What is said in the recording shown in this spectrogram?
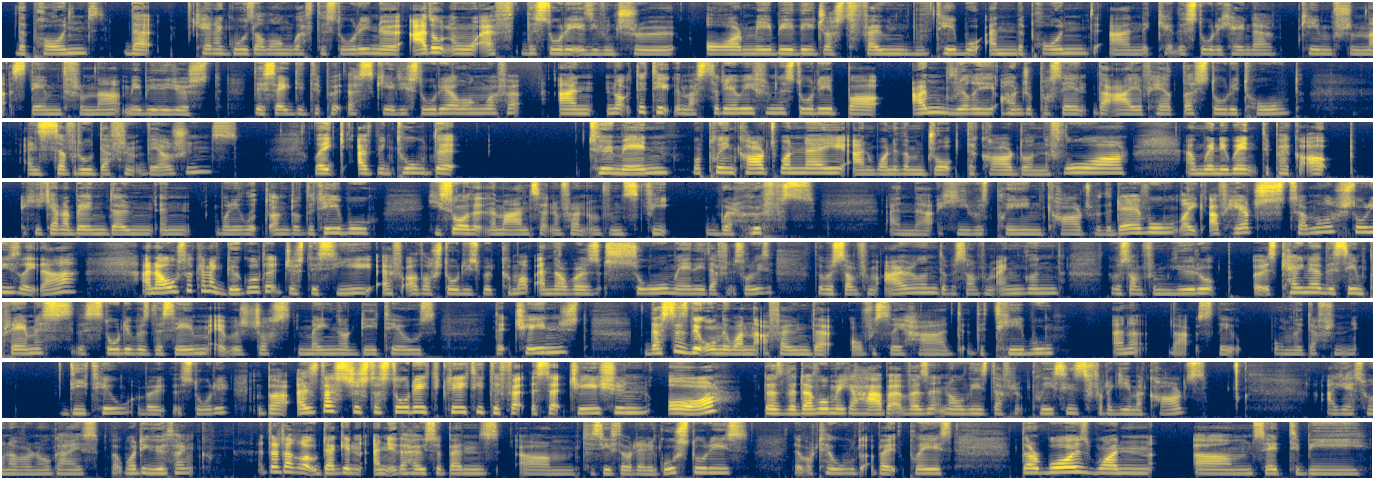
the pond that kind of goes along with the story. Now, I don't know if the story is even true or maybe they just found the table in the pond and the, the story kind of came from that, stemmed from that. Maybe they just decided to put this scary story along with it. And not to take the mystery away from the story, but I'm really 100% that I have heard this story told in several different versions. Like, I've been told that two men were playing cards one night and one of them dropped the card on the floor, and when he went to pick it up, he kind of bent down and when he looked under the table, he saw that the man sitting in front of him's feet were hoofs and that he was playing cards with the devil. Like, I've heard similar stories like that. And I also kind of googled it just to see if other stories would come up, and there was so many different stories. There was some from Ireland, there was some from England, there was some from Europe. It was kind of the same premise. The story was the same. It was just minor details that changed. This is the only one that I found that obviously had the table in it. That's the only different detail about the story. But is this just a story created to fit the situation, or does the devil make a habit of visiting all these different places for a game of cards? I guess we'll never know, guys. But what do you think? I did a little digging into the House of Binns um, to see if there were any ghost stories that were told about the place. There was one um, said to be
